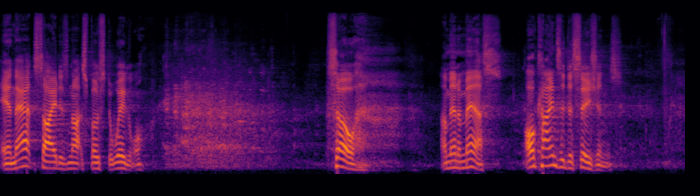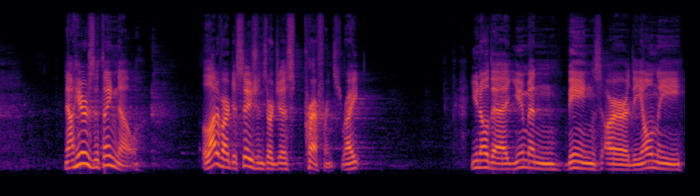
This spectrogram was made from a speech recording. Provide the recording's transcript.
And that side is not supposed to wiggle. So, I'm in a mess. All kinds of decisions. Now, here's the thing though a lot of our decisions are just preference, right? You know that human beings are the only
